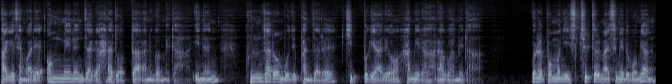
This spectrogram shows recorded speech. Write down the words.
자기 생활에 얽매는 자가 하나도 없다라는 겁니다. 이는 군사로 모집한 자를 기쁘게 하려 함이라라고 합니다. 오늘 본문 27절 말씀에도 보면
